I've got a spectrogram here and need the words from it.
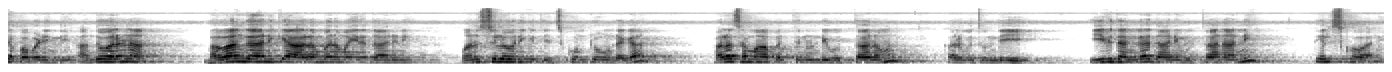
చెప్పబడింది. అందువలన భవాంగానికి ఆలంబనమైన దానిని మనస్సులోనికి తెచ్చుకుంటూ ఉండగా ఫల సమాపత్తి నుండి ఉత్థానము కలుగుతుంది. ఈ విధంగా దాని ఉత్థానాన్ని తెలుసుకోవాలి.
